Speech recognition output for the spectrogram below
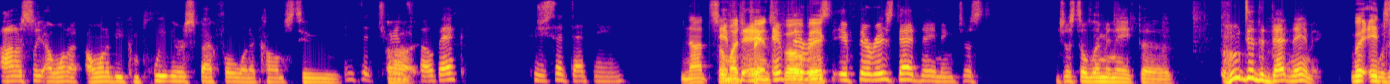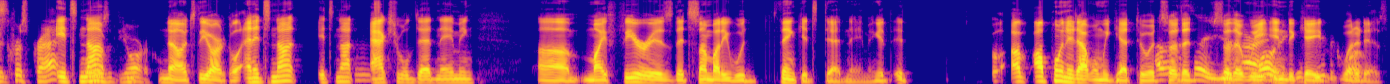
Honestly, I want to I want to be completely respectful when it comes to Is it Uh, transphobic? Because you said dead name. Not so if much the- transphobic. If there is if there is dead naming, just just eliminate the who did the dead naming. But it's was it Chris Pratt? it's not was it the article. No, it's the article, and it's not it's not Mm. actual dead naming. Um, my fear is that somebody would think it's dead naming. It it. I'll, I'll point it out when we get to it, so that say, so you're that we indicate what it is.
